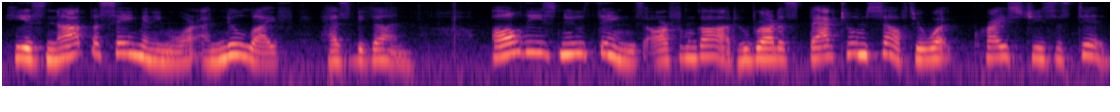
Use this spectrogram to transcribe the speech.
He is not the same anymore. A new life has begun. All these new things are from God, who brought us back to Himself through what Christ Jesus did.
